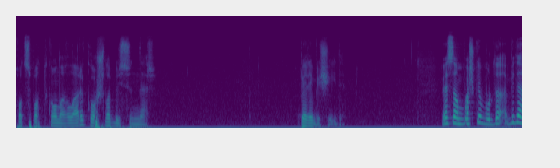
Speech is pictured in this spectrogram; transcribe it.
hotspot qonaqları qoşula bilsinlər. Belə bir şeydir. Və sən başqa burada bir də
